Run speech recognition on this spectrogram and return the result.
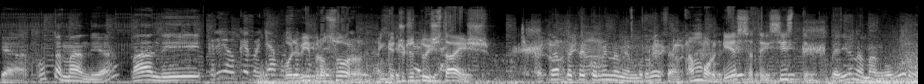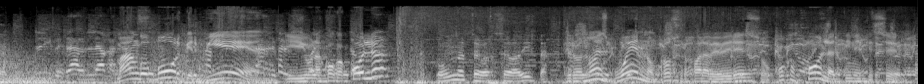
Ya, ¿cómo está Mandy, ah? Mandy. Creo que vayamos. Volví, profesor. ¿En qué chucha tú estás? Acá te estoy comiendo mi hamburguesa. Hamburguesa te hiciste. Pedí una mango burger Liberar la galaxia. Mango Burger, bien. ¿Y una Coca-Cola? Con una ceba- cebadita. Pero no es bueno, profesor, para beber eso. Coca-Cola tiene que ser.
